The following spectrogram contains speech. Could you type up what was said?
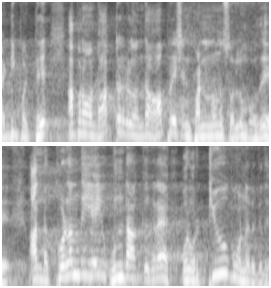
அடிபட்டு அப்புறம் டாக்டர்கள் வந்து ஆப்ரேஷன் பண்ணணும்னு சொல்லும்போது அந்த குழந்தையை உண்டாக்குகிற ஒரு ஒரு டியூப் ஒன்று இருக்குது.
